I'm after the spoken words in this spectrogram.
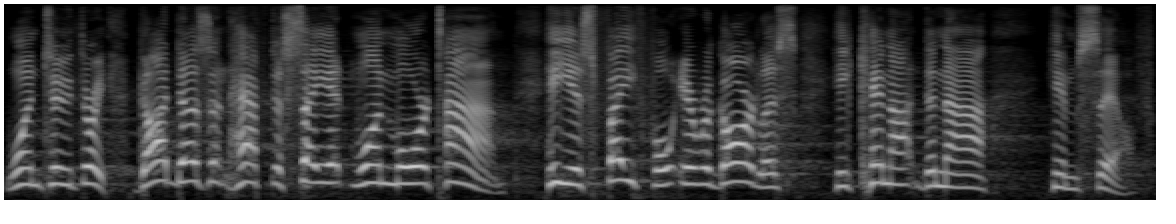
One, two, three. God doesn't have to say it one more time. He is faithful irregardless. He cannot deny himself.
